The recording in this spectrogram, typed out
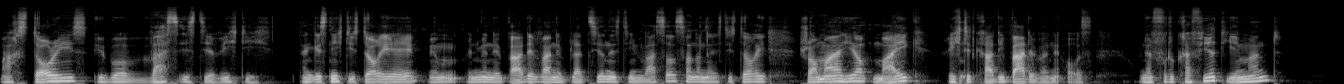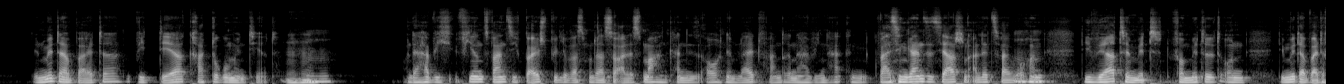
mach Stories über, was ist dir wichtig. Dann ist nicht die Story, hey, wenn wir eine Badewanne platzieren, ist die im Wasser, sondern dann ist die Story, schau mal hier, Mike richtet gerade die Badewanne aus. Und dann fotografiert jemand den Mitarbeiter, wie der gerade dokumentiert. Mhm. Mhm. Und da habe ich 24 Beispiele, was man da so alles machen kann. Das ist auch in dem Leitfaden drin. Da habe ich ein, ein, quasi ein ganzes Jahr schon alle zwei Wochen mhm. die Werte mit vermittelt und die Mitarbeiter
